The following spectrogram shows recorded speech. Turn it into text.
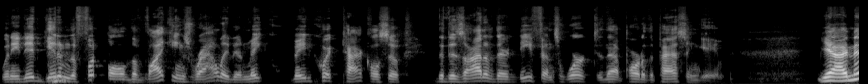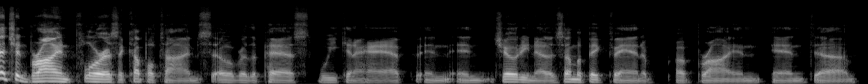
when he did get him the football, the Vikings rallied and make made quick tackles. So the design of their defense worked in that part of the passing game. Yeah, I mentioned Brian Flores a couple times over the past week and a half, and and Jody knows I'm a big fan of, of Brian, and um,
